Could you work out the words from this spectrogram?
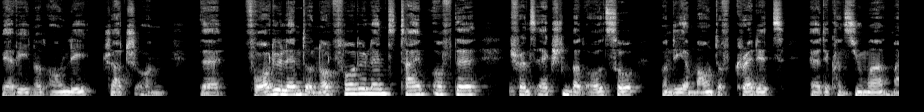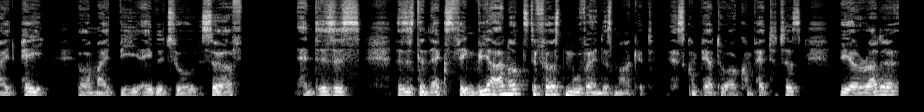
where we not only judge on the fraudulent or not fraudulent type of the transaction, but also on the amount of credit uh, the consumer might pay or might be able to serve. And this is this is the next thing. We are not the first mover in this market as compared to our competitors. We are rather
